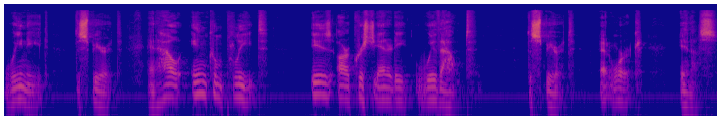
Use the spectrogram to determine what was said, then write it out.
we need the Spirit and how incomplete is our Christianity without the Spirit at work in us.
